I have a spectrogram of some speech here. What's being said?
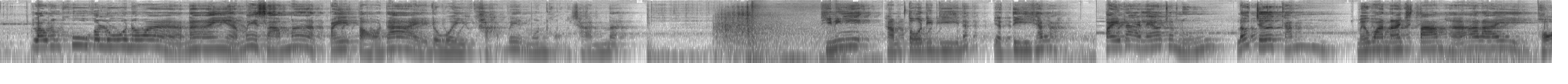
ๆ เราทั้งคู่ก็รู้นะว่านายอะไม่สามารถไปต่อได้โดยขาดเวทมนต์ของฉันนะ ทีนี้ทำตัวดีๆนะ อย่าตีฉันล่ะ ไปได้แล้วเจ้าหนูแล้วเจอกัน ไม่ว่านายจะตามหาอะไร ขอ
